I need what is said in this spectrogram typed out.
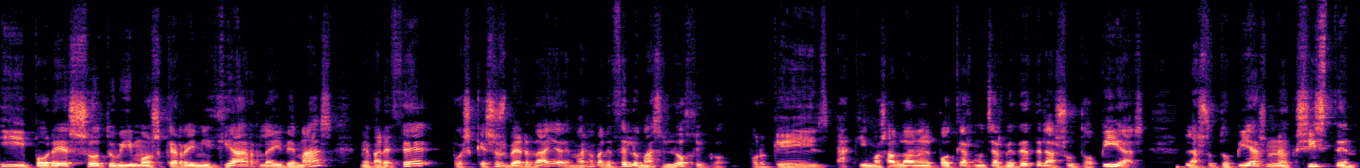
y por eso tuvimos que reiniciarla y demás, me parece pues que eso es verdad y además me parece lo más lógico, porque aquí hemos hablado en el podcast muchas veces de las utopías. Las utopías no existen,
